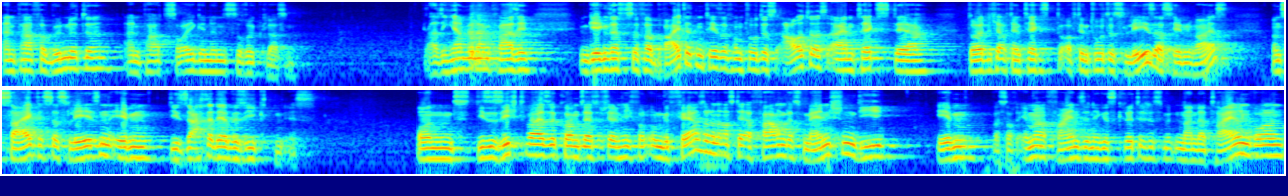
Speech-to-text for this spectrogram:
ein paar Verbündete, ein paar Zeuginnen zurücklassen. Also hier haben wir dann quasi im Gegensatz zur verbreiteten These vom Tod des Autors einen Text, der deutlich auf den Text, auf den Tod des Lesers hinweist und zeigt, dass das Lesen eben die Sache der Besiegten ist. Und diese Sichtweise kommt selbstverständlich nicht von ungefähr, sondern aus der Erfahrung des Menschen, die eben, was auch immer, feinsinniges, kritisches miteinander teilen wollen,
